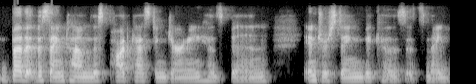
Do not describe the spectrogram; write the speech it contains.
but at the same time this podcasting journey has been interesting because it's made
